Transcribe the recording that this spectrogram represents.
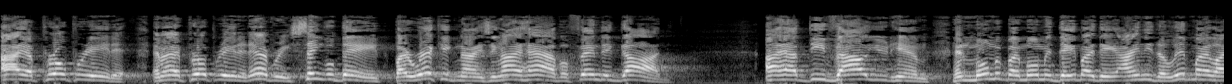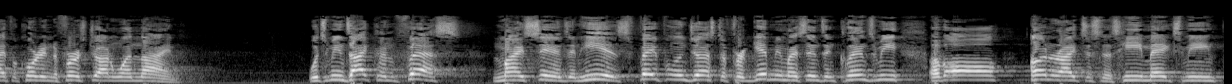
I appropriate it. And I appropriate it every single day by recognizing I have offended God. I have devalued Him. And moment by moment, day by day, I need to live my life according to 1 John 1 9. Which means I confess my sins and He is faithful and just to forgive me my sins and cleanse me of all unrighteousness. He makes me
